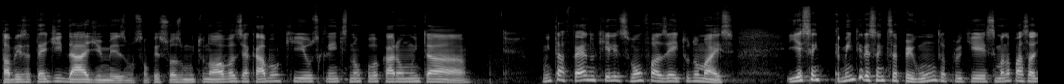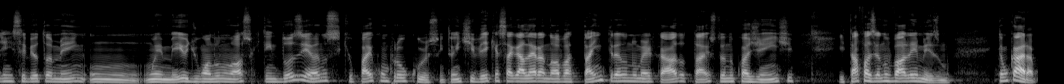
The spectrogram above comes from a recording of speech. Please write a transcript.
talvez até de idade mesmo. São pessoas muito novas e acabam que os clientes não colocaram muita, muita fé no que eles vão fazer e tudo mais. E esse é, bem interessante essa pergunta, porque semana passada a gente recebeu também um, um e-mail de um aluno nosso que tem 12 anos, que o pai comprou o curso. Então a gente vê que essa galera nova tá entrando no mercado, tá estudando com a gente e tá fazendo valer mesmo. Então, cara,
